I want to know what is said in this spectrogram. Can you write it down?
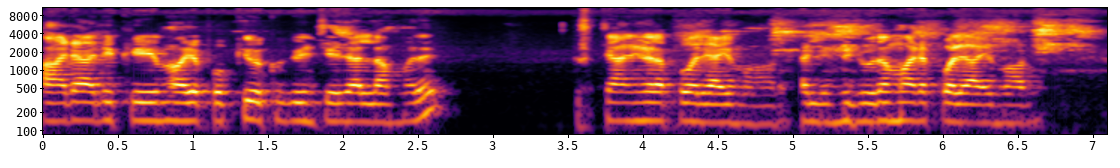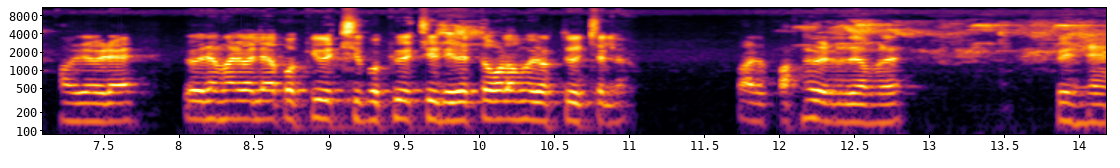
ആരാധിക്കുകയും അവരെ പൊക്കി വെക്കുകയും ചെയ്താൽ നമ്മൾ ക്രിസ്ത്യാനികളെ പോലെയായി മാറും. അല്ലെങ്കിൽ ജൂതന്മാരെ പോലെ ആയി മാറും. അവരുടെ ജൂതന്മാരെ വല്ല പൊക്കി വെച്ച് പൊക്കി വെച്ച് ദൈവത്തോളം ഉയർത്തി വെച്ചല്ലോ. അപ്പോൾ അത് പറഞ്ഞു വരുന്നത് നമ്മൾ പിന്നെ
